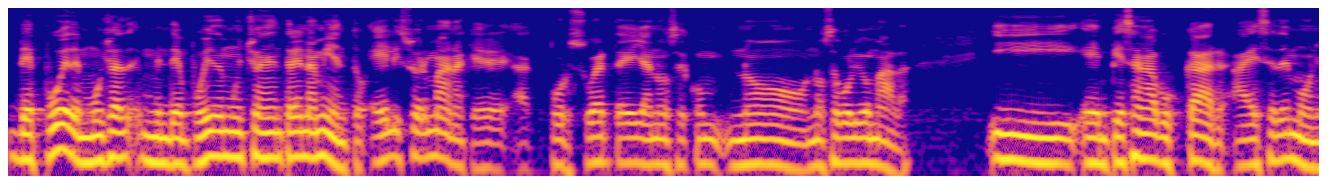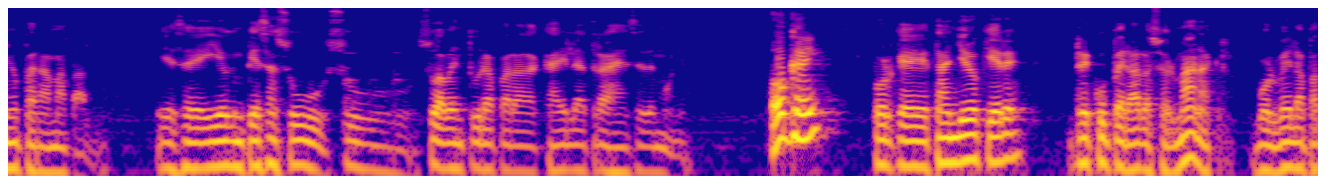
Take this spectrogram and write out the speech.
después de, muchas, después de muchos entrenamientos, él y su hermana, que ah, por suerte ella no se, no, no se volvió mala, y empiezan a buscar a ese demonio para matarlo. Y ese, ellos empiezan su, su, su aventura para caerle atrás a ese demonio. Ok. Porque Tanjiro quiere recuperar a su hermana, volverla para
